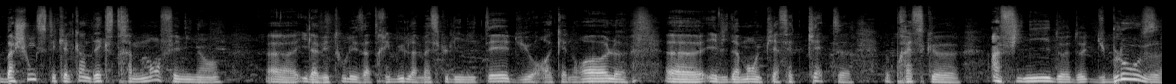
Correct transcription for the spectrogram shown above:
Bachung, c'était quelqu'un d'extrêmement féminin. Euh, il avait tous les attributs de la masculinité, du rock'n'roll, euh, évidemment, et puis à cette quête presque infinie de, de- du blues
